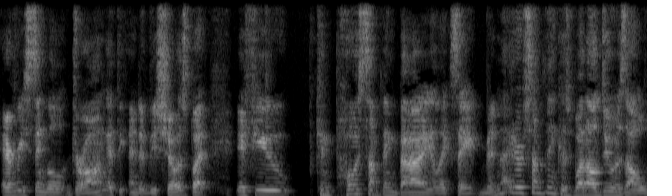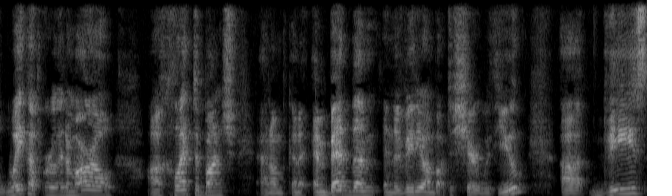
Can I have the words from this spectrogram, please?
every single drawing at the end of these shows, but if you can post something by like say midnight or something, because what I'll do is I'll wake up early tomorrow, I'll collect a bunch, and I'm gonna embed them in the video I'm about to share with you. Uh, these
